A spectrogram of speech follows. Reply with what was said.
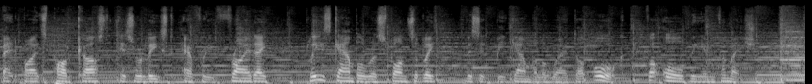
Bet Bites podcast is released every Friday. Please gamble responsibly. Visit begambleaware.org for all the information.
